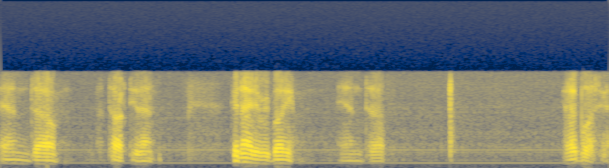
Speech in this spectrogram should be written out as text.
and uh, I'll talk to you then. Good night, everybody, and uh, God bless you.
